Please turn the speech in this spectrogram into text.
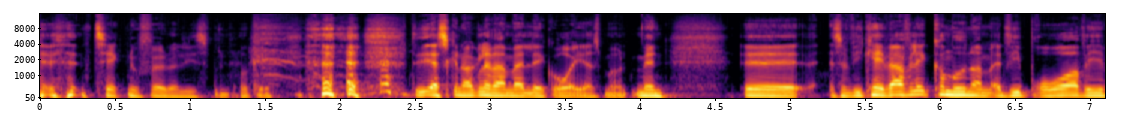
teknoføderalismen. Okay. det, jeg skal nok lade være med at lægge ord i jeres mund. Men øh, altså, vi kan i hvert fald ikke komme udenom, at vi bruger, vi,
